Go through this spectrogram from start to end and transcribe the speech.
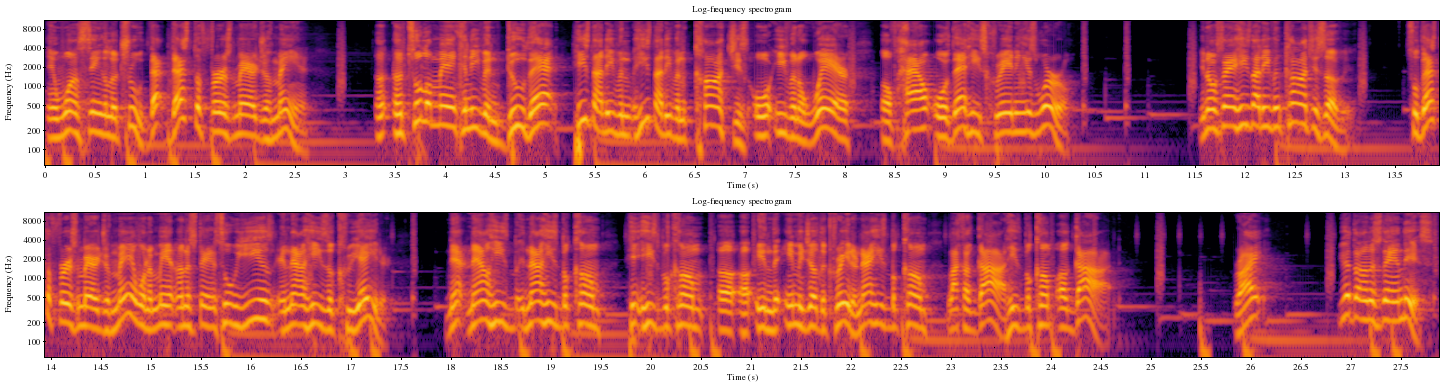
and one singular truth. That that's the first marriage of man. Until a man can even do that, he's not even he's not even conscious or even aware of how or that he's creating his world. You know what I'm saying? He's not even conscious of it. So that's the first marriage of man when a man understands who he is and now he's a creator. Now, now he's now he's become he, he's become uh, uh, in the image of the creator. Now he's become like a god. He's become a god. Right? You have to understand this.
